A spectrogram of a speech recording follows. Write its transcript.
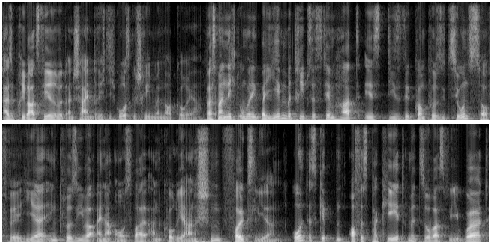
Also Privatsphäre wird anscheinend richtig groß geschrieben in Nordkorea. Was man nicht unbedingt bei jedem Betriebssystem hat, ist diese Kompositionssoftware hier inklusive einer Auswahl an koreanischen Volksliedern. Und es gibt ein Office-Paket mit sowas wie Word,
